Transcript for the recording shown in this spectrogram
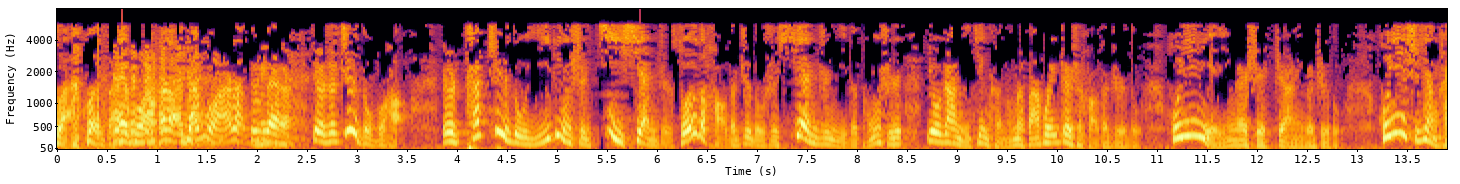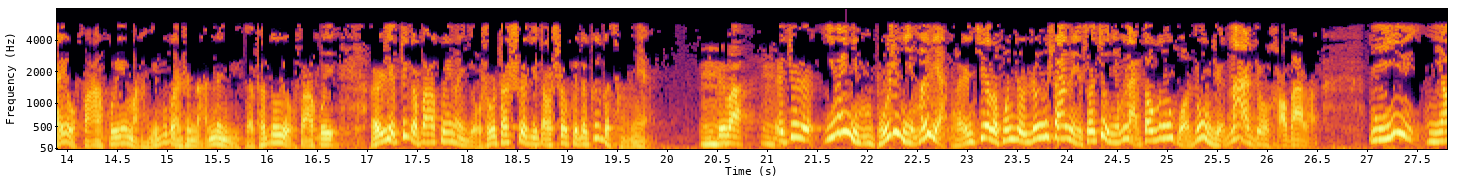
算，或者 咱也不玩了，咱不玩了，对不对？就是制度不好。就是它制度一定是既限制所有的好的制度是限制你的同时，又让你尽可能的发挥，这是好的制度。婚姻也应该是这样一个制度。婚姻实际上还有发挥嘛？你不管是男的女的，他都有发挥。而且这个发挥呢，有时候它涉及到社会的各个层面，对吧？呃，就是因为你们不是你们两个人结了婚就扔山里说就你们俩刀耕火种去，那就好办了。你一你要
